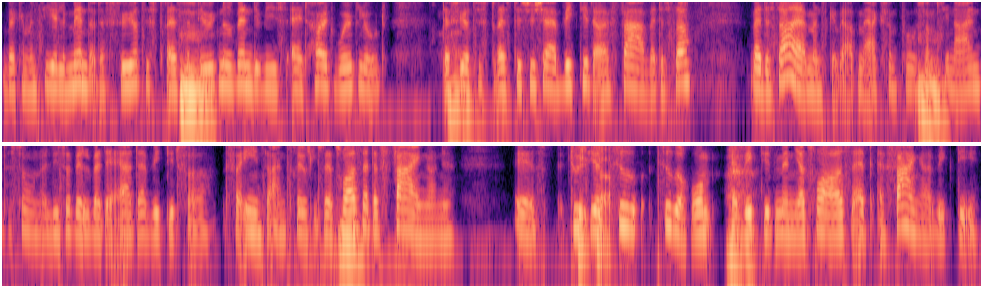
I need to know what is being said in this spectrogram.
hvad kan man sige, elementer, der fører til stress, mm. og det er jo ikke nødvendigvis af et højt workload, der mm. fører til stress. Det synes jeg er vigtigt at erfare, hvad det så hvad det så er, man skal være opmærksom på som mm. sin egen person, og lige så vel, hvad det er, der er vigtigt for, for ens egen trivsel. Så jeg tror mm. også, at erfaringerne Øh, du siger, tid, tid og rum er vigtigt, men jeg tror også, at erfaringer er vigtige.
